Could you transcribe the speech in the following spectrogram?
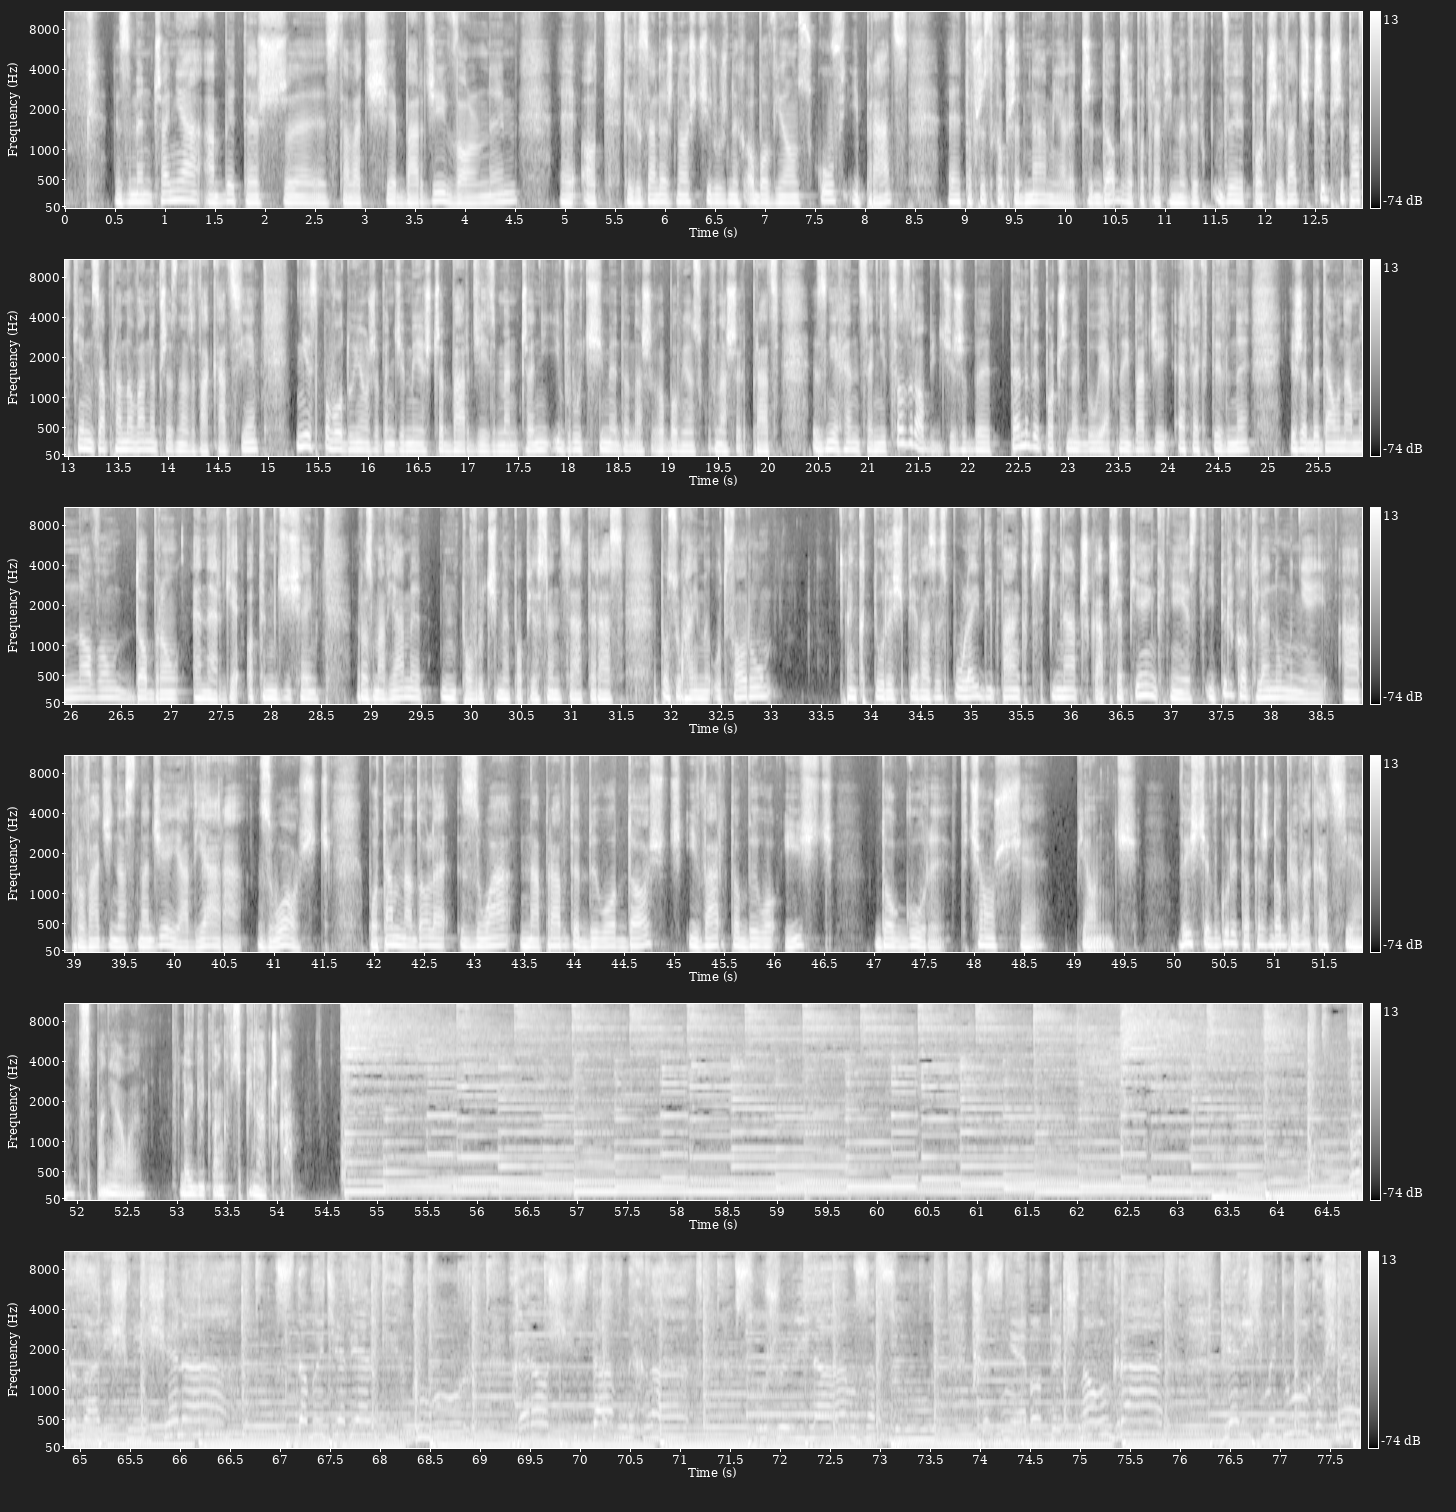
zmęczenia, aby też e, stawać się bardziej wolnym od tych zależności, różnych obowiązków i prac. To wszystko przed nami, ale czy dobrze potrafimy wy, wypoczywać, czy przypadkiem zaplanowane przez nas wakacje nie spowodują, że będziemy jeszcze bardziej zmęczeni i wrócimy do naszych obowiązków, naszych prac zniechęceni? Co zrobić, żeby ten wypoczynek był jak najbardziej efektywny i żeby dał nam nową, dobrą energię? O tym dzisiaj rozmawiamy. Powrócimy po piosence, a teraz posłuchajmy utworu który śpiewa zespół Lady Punk Wspinaczka. Przepięknie jest i tylko tlenu mniej, a prowadzi nas nadzieja, wiara, złość, bo tam na dole zła naprawdę było dość i warto było iść do góry, wciąż się piąć. Wyjście w góry to też dobre wakacje, wspaniałe. Lady Punk Wspinaczka. Porwaliśmy się na zdobycie wielkich gór. Herosi z dawnych lat służyli nam za wzór. Przez niebotyczną grań pieliśmy długo się.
